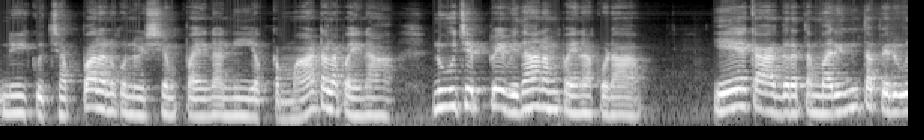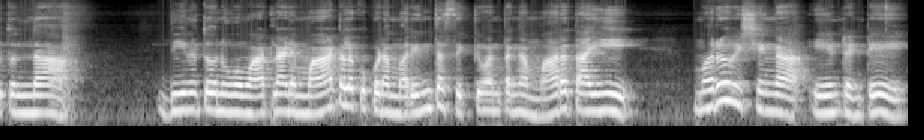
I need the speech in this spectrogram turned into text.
నీకు చెప్పాలనుకున్న విషయం పైన నీ యొక్క మాటల పైన నువ్వు చెప్పే విధానం పైన కూడా ఏకాగ్రత మరింత పెరుగుతుందా? దీనితో నువ్వు మాట్లాడే మాటలకు కూడా మరింత శక్తివంతంగా మారతాయి. మరో విషయంగా ఏంటంటే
